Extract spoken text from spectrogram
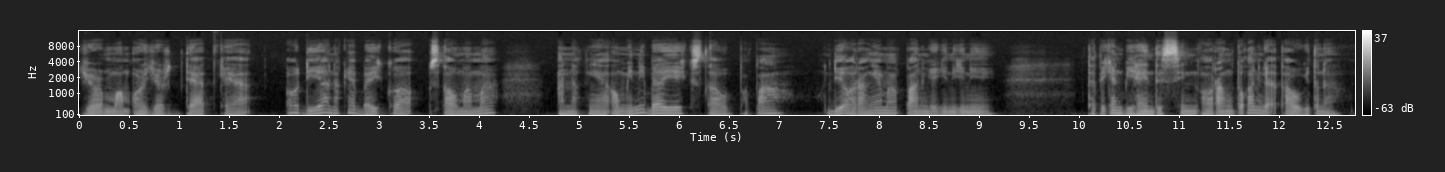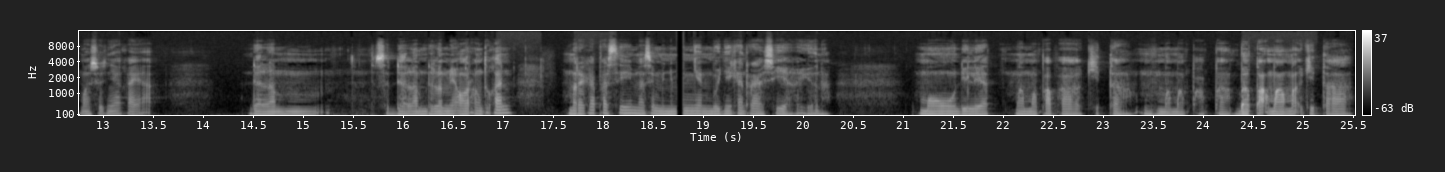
your mom or your dad kayak oh dia anaknya baik kok. Setahu mama anaknya om ini baik. Setahu papa dia orangnya mapan kayak gini-gini. Tapi kan behind the scene orang tuh kan nggak tahu gitu nah. Maksudnya kayak dalam sedalam-dalamnya orang tuh kan mereka pasti masih menyembunyikan rahasia gitu nah mau dilihat mama papa kita mama papa bapak mama kita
